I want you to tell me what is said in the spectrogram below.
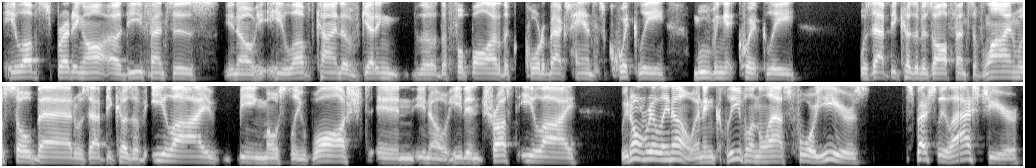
he loved spreading uh, defenses. You know, he, he loved kind of getting the, the football out of the quarterback's hands quickly, moving it quickly. Was that because of his offensive line was so bad? Was that because of Eli being mostly washed and, you know, he didn't trust Eli? We don't really know. And in Cleveland the last 4 years, especially last year,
